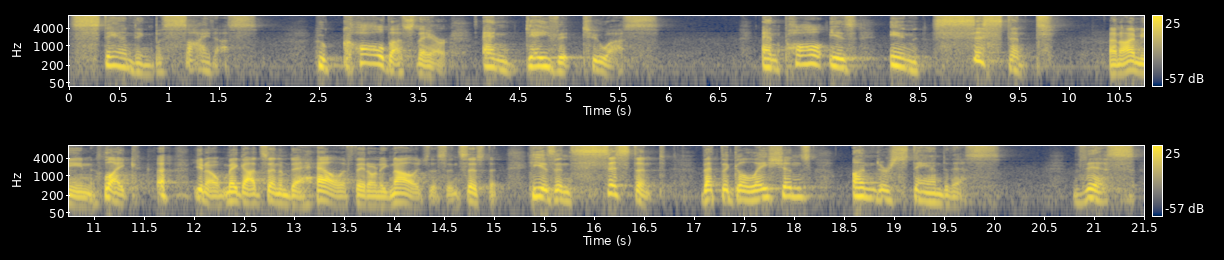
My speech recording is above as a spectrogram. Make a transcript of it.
standing beside us who called us there and gave it to us. And Paul is insistent, and I mean, like, you know, may God send them to hell if they don't acknowledge this, insistent. He is insistent that the Galatians understand this. This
